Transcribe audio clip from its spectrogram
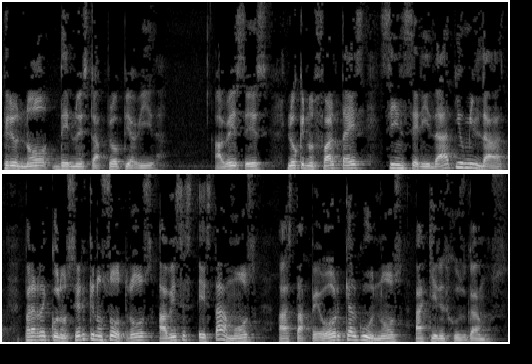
pero no de nuestra propia vida. A veces lo que nos falta es sinceridad y humildad para reconocer que nosotros a veces estamos hasta peor que algunos a quienes juzgamos.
